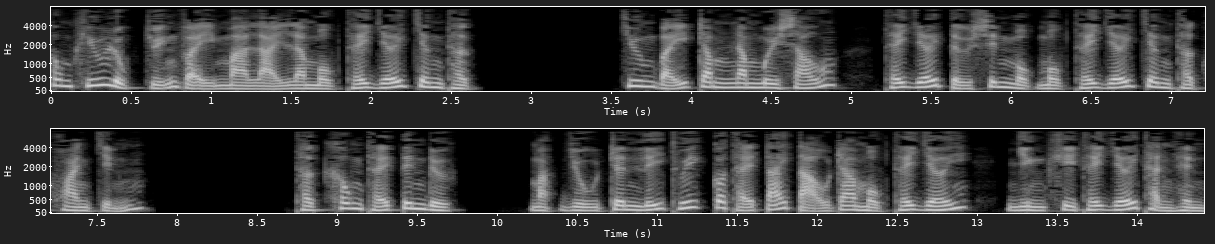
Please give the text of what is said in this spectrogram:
Không khiếu lục chuyển vậy mà lại là một thế giới chân thật. Chương 756, Thế giới tự sinh một một thế giới chân thật hoàn chỉnh. Thật không thể tin được. Mặc dù trên lý thuyết có thể tái tạo ra một thế giới, nhưng khi thế giới thành hình,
